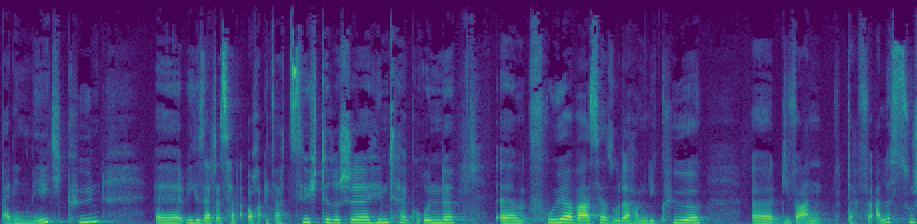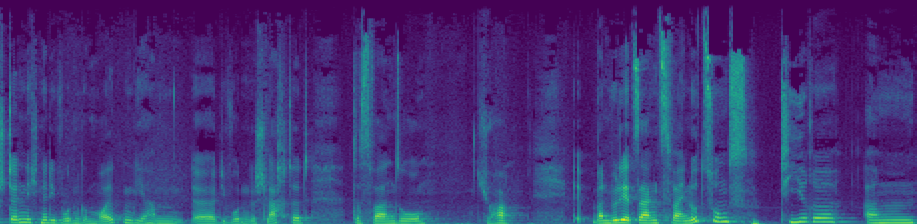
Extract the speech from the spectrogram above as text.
bei den Milchkühen. Äh, wie gesagt, das hat auch einfach züchterische Hintergründe. Ähm, früher war es ja so, da haben die Kühe äh, die waren dafür alles zuständig. Ne? Die wurden gemolken, die, haben, äh, die wurden geschlachtet. Das waren so, ja, man würde jetzt sagen, zwei Nutzungstiere. Ähm,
